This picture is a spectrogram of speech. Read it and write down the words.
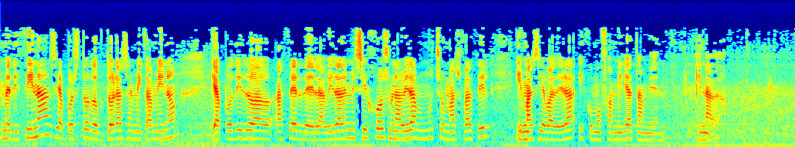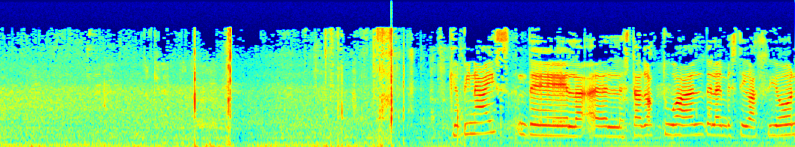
medicinas y ha puesto doctoras en mi camino que ha podido hacer de la vida de mis hijos una vida mucho más fácil y más llevadera y como familia también. Y nada ¿Qué opináis del el estado actual de la investigación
